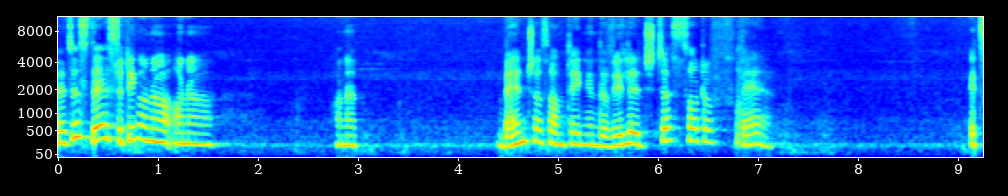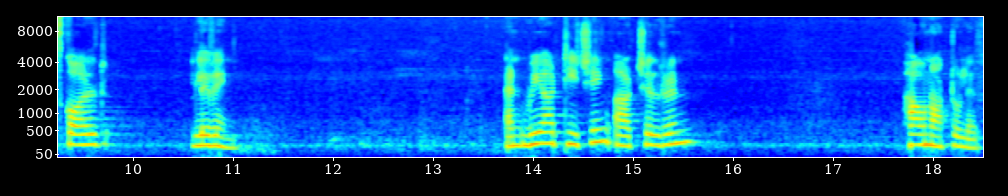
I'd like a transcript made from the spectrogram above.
They're just there sitting on a, on a, on a bench or something in the village, just sort of there. It's called living. And we are teaching our children how not to live.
